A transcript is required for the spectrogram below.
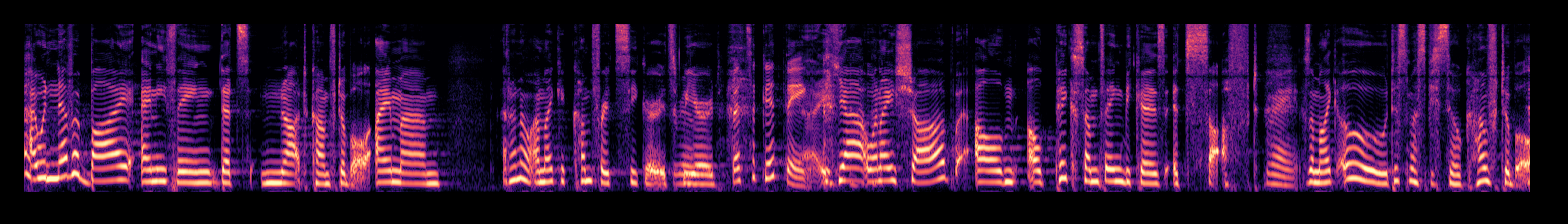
I would never buy anything that's not comfortable. I'm, um, I don't know. I'm like a comfort seeker. It's weird. That's a good thing. Uh, yeah, when I shop, I'll I'll pick something because it's soft. Right. Because I'm like, oh, this must be so comfortable.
